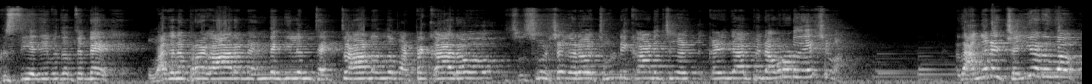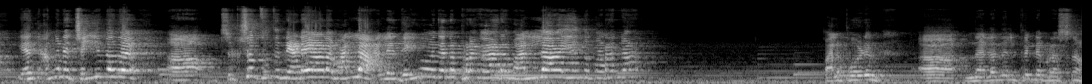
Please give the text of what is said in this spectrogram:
ക്രിസ്തീയ ജീവിതത്തിന്റെ വചനപ്രകാരം എന്തെങ്കിലും തെറ്റാണെന്ന് പട്ടക്കാരോ ശുശ്രൂഷകരോ ചൂണ്ടിക്കാണിച്ചു കഴിഞ്ഞാൽ പിന്നെ അവരോട് ദേഷ്യമാണ് അത് അങ്ങനെ ചെയ്യരുത് അങ്ങനെ ചെയ്യുന്നത് ശിക്ഷത്വത്തിന്റെ അടയാളമല്ല അല്ലെ ദൈവവചന പ്രകാരമല്ല എന്ന് പറഞ്ഞ പലപ്പോഴും നിലനിൽപ്പിന്റെ പ്രശ്നം.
